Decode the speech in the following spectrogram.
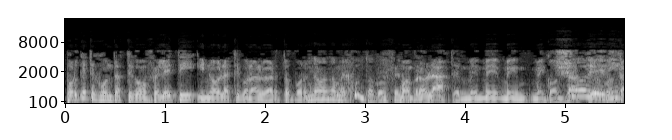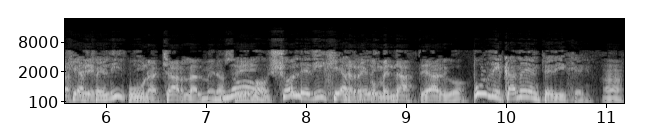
¿por, qué te juntaste con Feletti y no hablaste con Alberto, por ejemplo? No, no me junto con Feletti. Bueno, pero hablaste, me, me, me contaste. Yo le dije a Feletti. Una charla al menos, no, yo le dije a ¿Le recomendaste algo? Públicamente dije. Ah.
